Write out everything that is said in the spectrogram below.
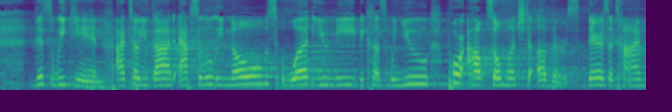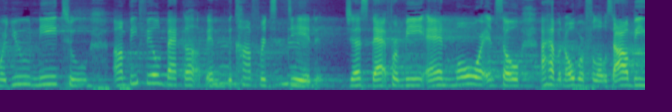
this weekend, I tell you, God absolutely knows what you need because when you pour out so much to others, there's a time where you need to um, be filled back up. And the conference did just that for me and more. And so I have an overflow. So I'll be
